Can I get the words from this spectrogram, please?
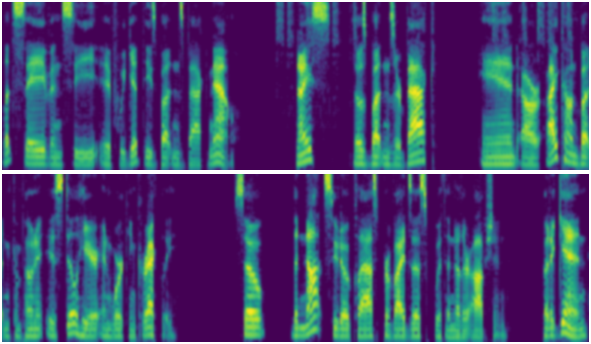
Let's save and see if we get these buttons back now. Nice, those buttons are back, and our icon button component is still here and working correctly. So the not pseudo class provides us with another option. But again,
